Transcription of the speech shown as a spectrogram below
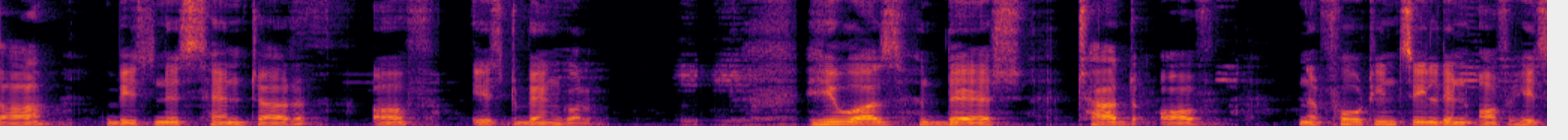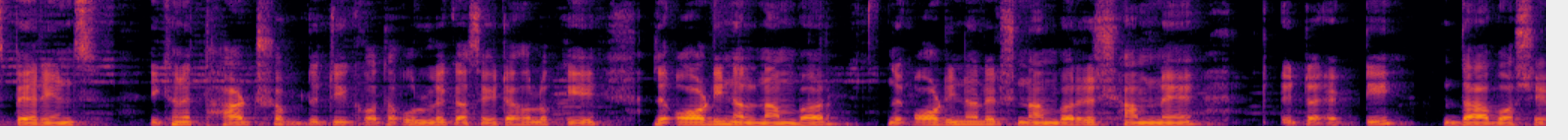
the business centre of east Bengal. He was দেশ third of fourteen children of his parents এখানে থার্ড শব্দটি কথা উল্লেখ আছে, এটা হলো কি? যে অর্ডিনাল নাম্বার যে অর্ডিনালের নাম্বারের সামনে এটা একটি দা বসে।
